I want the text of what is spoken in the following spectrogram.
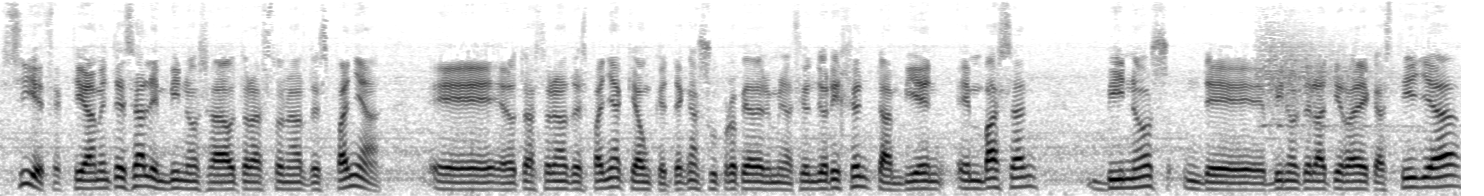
Sí, efectivamente salen vinos a otras zonas de España, eh, en otras zonas de España que aunque tengan su propia denominación de origen, también envasan vinos de vinos de la tierra de Castilla,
